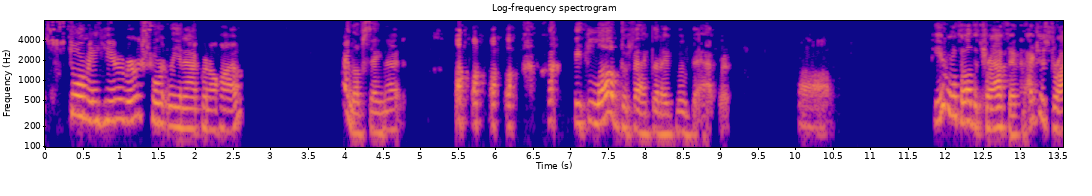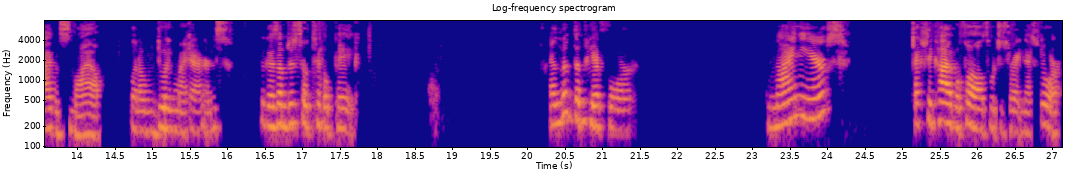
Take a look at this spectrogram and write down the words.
storming here very shortly in Akron, Ohio. I love saying that. I love the fact that I've moved to Akron. Uh, even with all the traffic, I just drive and smile when I'm doing my errands because I'm just so tickled pink. I lived up here for nine years, actually Cuyahoga Falls, which is right next door,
